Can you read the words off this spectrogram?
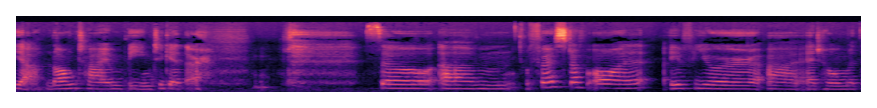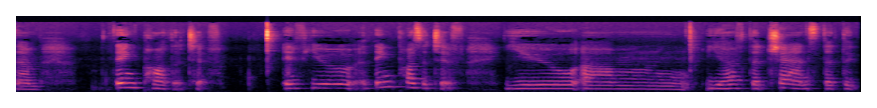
yeah long time being together So, um, first of all, if you're uh, at home with them, think positive. If you think positive, you um, you have the chance that the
